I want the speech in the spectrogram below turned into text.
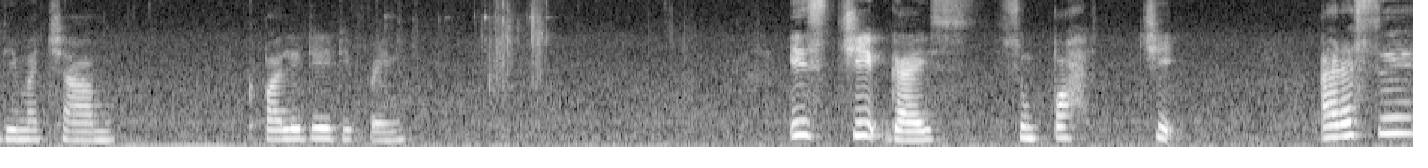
dia macam kepala dia different is cheap guys sumpah cheap I rasa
